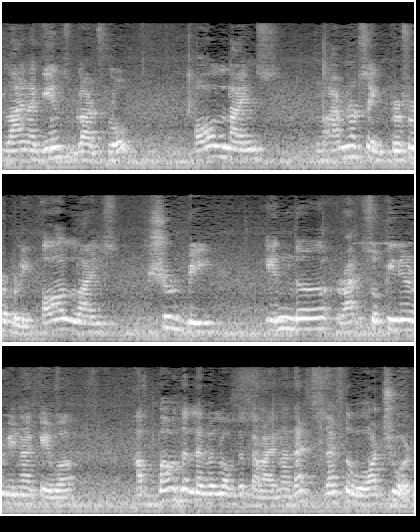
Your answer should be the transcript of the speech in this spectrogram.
line against blood flow. All lines, I'm not saying preferably, all lines should be in the superior vena cava above the level of the carina. That's that's the watchword.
